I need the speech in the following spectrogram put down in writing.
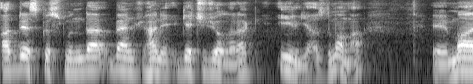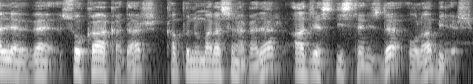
Adres kısmında ben hani geçici olarak il yazdım ama e, mahalle ve sokağa kadar, kapı numarasına kadar adres listenizde olabilir.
